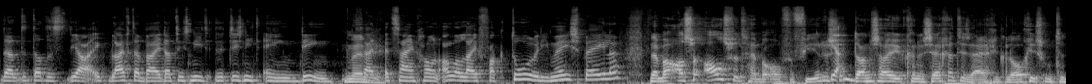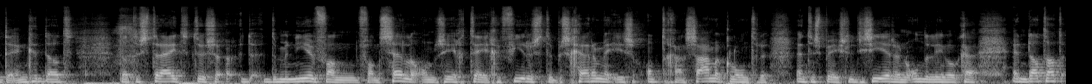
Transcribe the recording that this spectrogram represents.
Dat, dat is, ja, ik blijf daarbij. Dat is niet, het is niet één ding. Nee, het, zijn, nee. het zijn gewoon allerlei factoren die meespelen. Nee, maar als, we- als we het hebben over virussen, Ja. dan zou je kunnen zeggen: het is eigenlijk logisch om te denken dat, dat de strijd tussen de, de manier van, van cellen om zich tegen virussen te beschermen is om te gaan samenklonteren en te specialiseren en onderling elkaar. En dat dat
